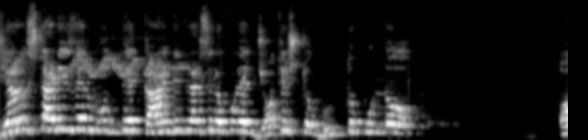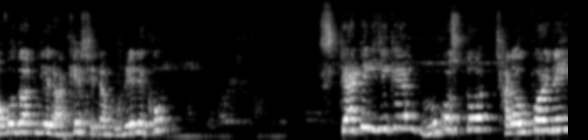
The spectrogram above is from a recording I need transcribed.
জেনারেল স্টাডিজের মধ্যে কারেন্ট অ্যাফেয়ার্সের ওপরে যথেষ্ট গুরুত্বপূর্ণ অবদান যে রাখে সেটা মনে রেখো। স্ট্যাটিক জিকে মুখস্থ ছাড়া উপায় নেই।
